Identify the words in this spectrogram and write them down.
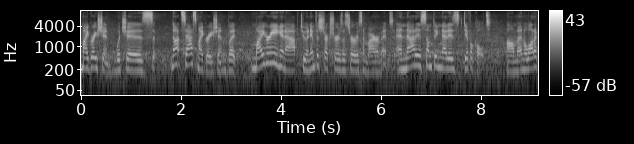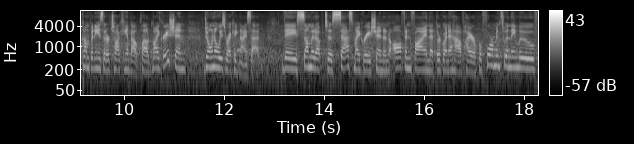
migration, which is not SaaS migration, but migrating an app to an infrastructure as a service environment. And that is something that is difficult. Um, and a lot of companies that are talking about cloud migration don't always recognize that. They sum it up to SaaS migration and often find that they're going to have higher performance when they move.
